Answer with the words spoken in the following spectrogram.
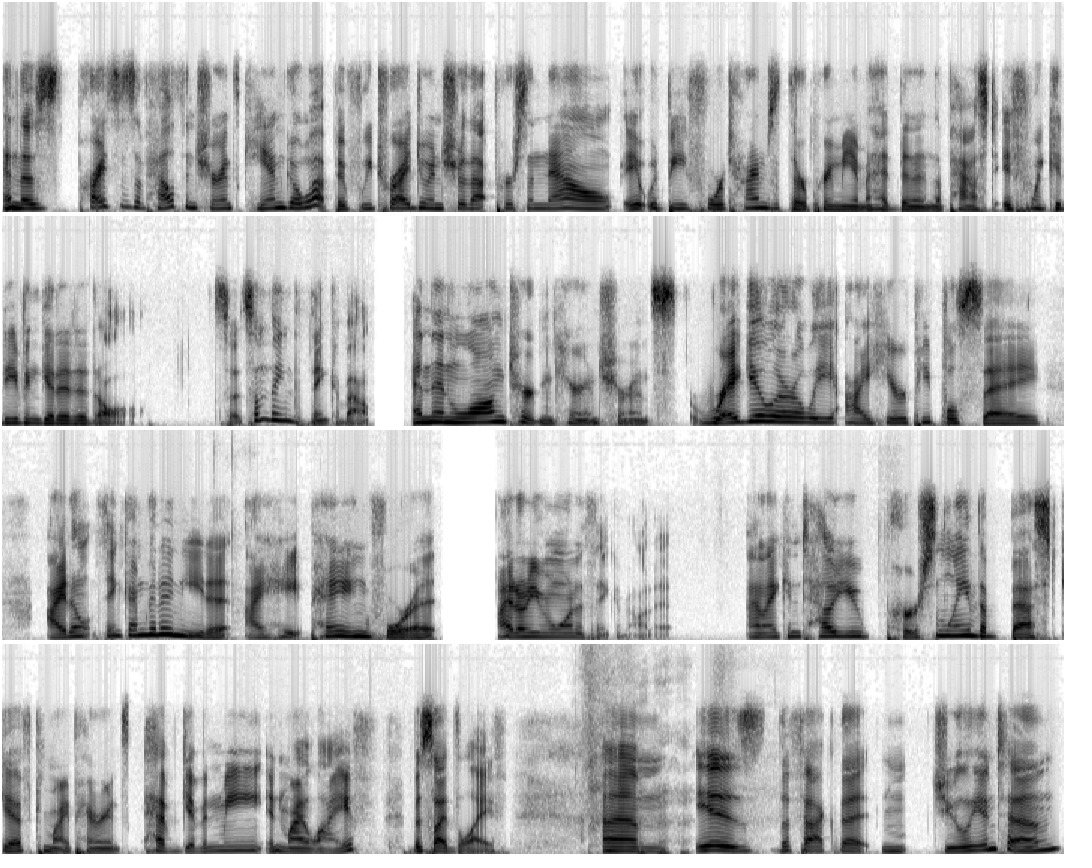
And those prices of health insurance can go up. If we tried to insure that person now, it would be four times what their premium had been in the past if we could even get it at all. So it's something to think about. And then long term care insurance. Regularly, I hear people say, I don't think I'm going to need it. I hate paying for it. I don't even want to think about it. And I can tell you personally, the best gift my parents have given me in my life, besides life, um, is the fact that Julie and Tim,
